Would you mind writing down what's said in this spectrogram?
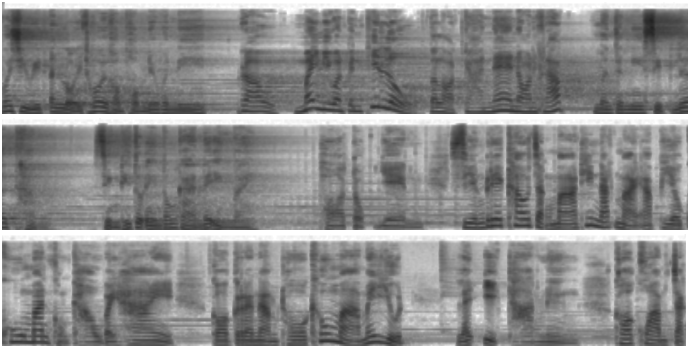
ว่าชีวิตอันโหลอยโถ้วยของผมในวันนี้ เราไม่มีวันเป็นที่โหลตลอดการแน่นอนครับ มันจะมีสิทธิ์เลือกทำสิ่งที่ตัวเองต้องการได้อีกไหม พอตกเย็น เสียงเรียกเข้าจากม้าที่นัดหมายอาเพียวคู่มั่นของเขาไว้ให้ ก็กระหน่ำโทรเข้ามาไม่หยุด และอีกทางหนึ่ง ข้อความจาก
